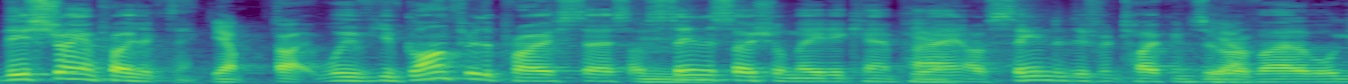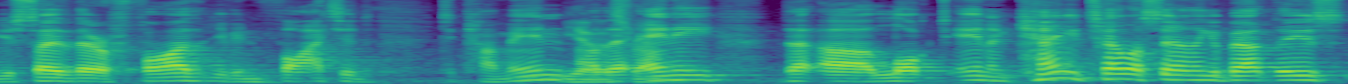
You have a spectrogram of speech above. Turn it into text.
the Australian project thing. Yep. All right, we've you've gone through the process. I've seen the social media campaign. Yeah. I've seen the different tokens that Yeah. are available. You say there are five that you've invited to come in. Yeah, are there right. any that are locked in? And can you tell us anything about these?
